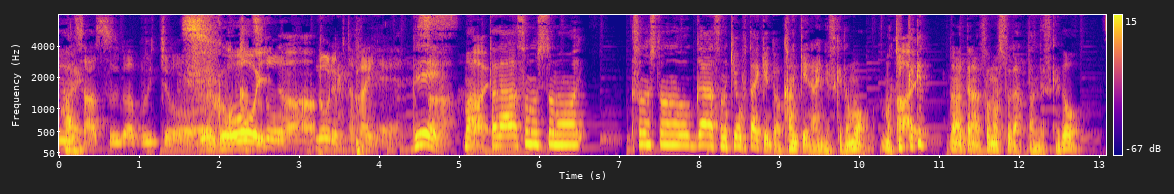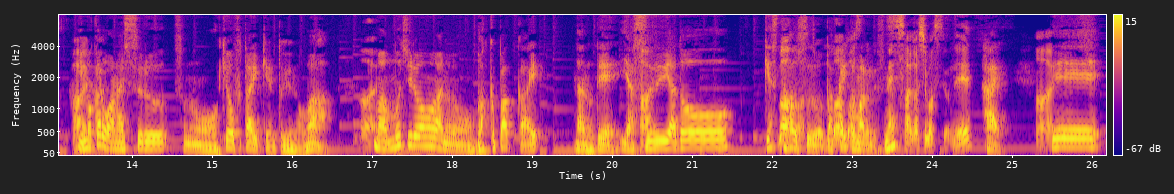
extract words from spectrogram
ーはいさすが部長。すごいな活動能力高いね。でさ、まあ、はいただ、その人の、その人がその恐怖体験とは関係ないんですけども、まあ、きっかけとなったのはその人だったんですけど、はい今からお話しする、その、恐怖体験というのは、はい。まあ、もちろん、あの、バックパッカーなので、安宿、ゲストハウスばっかり泊まるんですね。探しますよね。はい。はい。で、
